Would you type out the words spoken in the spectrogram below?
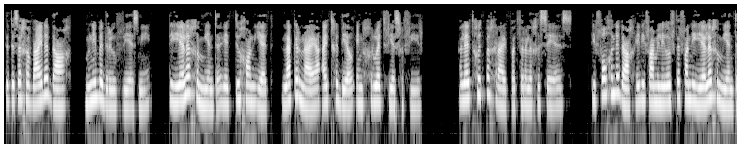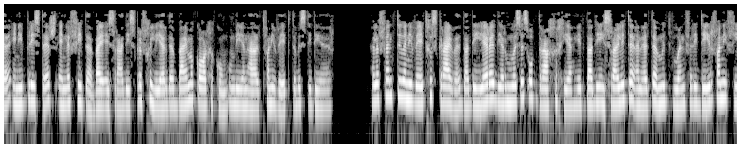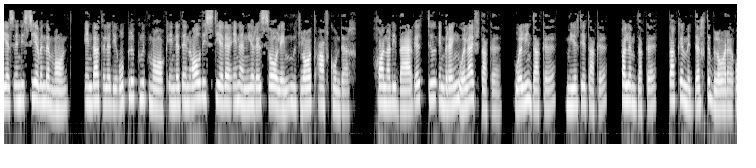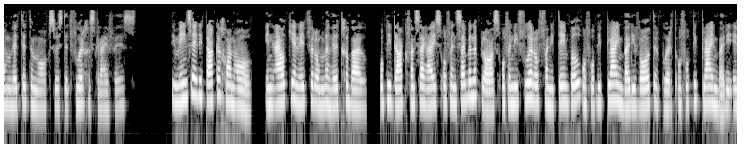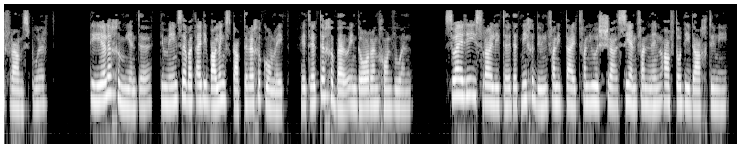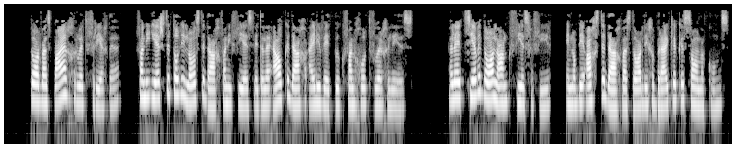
Dit is een gewijde dag, moet nie bedroef wees nie. Die hele gemeente het toegaan eet, lekker naie uitgedeel en groot feest gevier. Hulle het goed begrijp wat vir hulle gesê is. Die volgende dag het die familiehoofde van die hele gemeente en die priesters en leviete bij Israël die skrifgeleerde bij mekaar gekom om die inhoud van die wet te bestuderen. Hulle vind toe in die wet geskrywe dat die Heere dier Mooses opdracht gegee het dat die Israëlieten in het moet woon vir die dier van die feest in die zevende maand, en dat hulle die oproep moet maak en dit in al die steden en in Jerusalem moet laat afkondig. Ga naar die bergen toe en breng olijftakke, olientakke, meertetakke, palmtakke, takke met dichte blaren om dit te maak soos dit voorgeskryf is. Die mensen het die takke gaan al, en elkeen het vir hom een hut gebouw op die dak van zijn huis of in sy binnenplaas of in die voorhof van die tempel of op die plein bij die waterpoort of op die plein bij die Ephraimspoort. Die hele gemeente, die mensen wat uit die ballingskap teruggekomen het, het het te gebouw en daarin gaan woon. So het die Israëlieten dit niet gedoen van die tijd van Joosja sien van Nen af tot die dag toe nie. Daar was baie groot vreugde, Van die eerste tot die laatste dag van die feest het hulle elke dag uit die wetboek van God voorgelees. Hulle het zeven dagen lang feest gevier, en op die achtste dag was daar die gebruikelijke samenkomst.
